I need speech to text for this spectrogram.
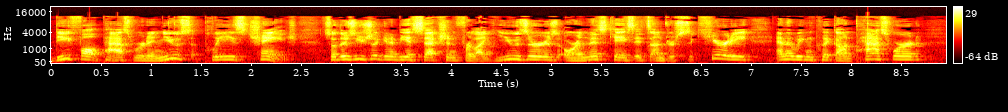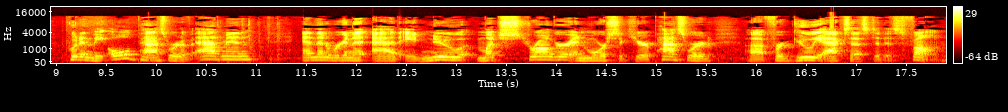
default password in use, please change. So there's usually going to be a section for like users, or in this case, it's under security. And then we can click on password, put in the old password of admin, and then we're going to add a new, much stronger and more secure password uh, for GUI access to this phone.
